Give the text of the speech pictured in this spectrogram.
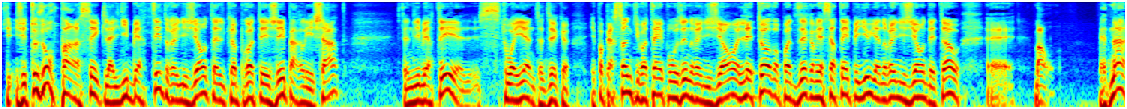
j'ai toujours pensé que la liberté de religion telle que protégée par les chartes, c'est une liberté euh, citoyenne, c'est-à-dire qu'il n'y a pas personne qui va t'imposer une religion. L'État va pas te dire, comme il y a certains pays où il y a une religion d'État. Euh, bon, maintenant,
